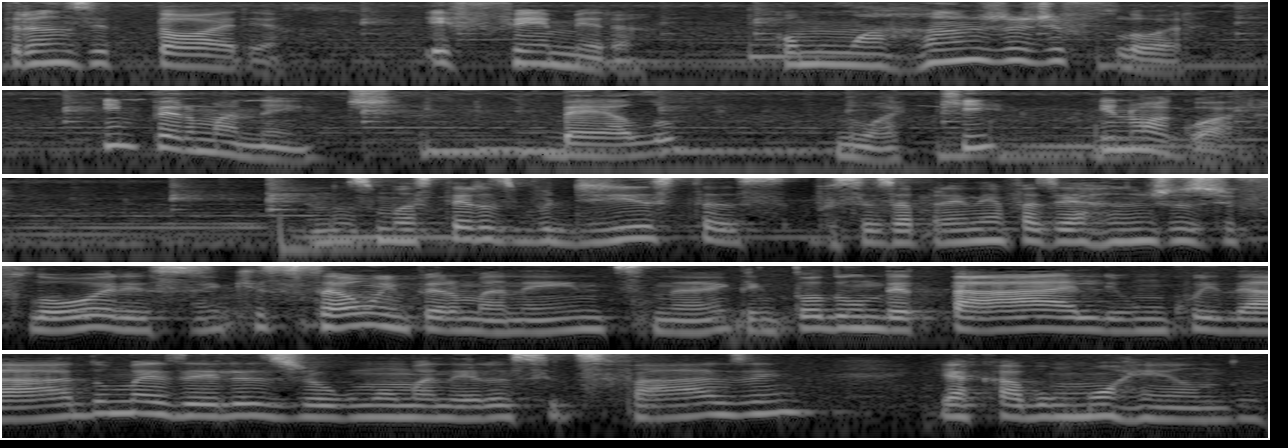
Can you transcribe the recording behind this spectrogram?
transitória, efêmera, como um arranjo de flor, impermanente, belo no aqui e no agora. Nos mosteiros budistas, vocês aprendem a fazer arranjos de flores né, que são impermanentes, né? Tem todo um detalhe, um cuidado, mas eles de alguma maneira se desfazem e acabam morrendo.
